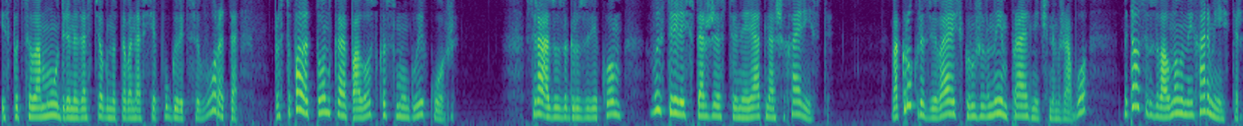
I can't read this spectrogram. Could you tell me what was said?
Из-под целомудренно застегнутого на все пуговицы ворота проступала тонкая полоска смуглой кожи. Сразу за грузовиком выстроились в торжественный ряд наши хористы. Вокруг, развиваясь кружевным праздничным жабо, метался взволнованный хормейстер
